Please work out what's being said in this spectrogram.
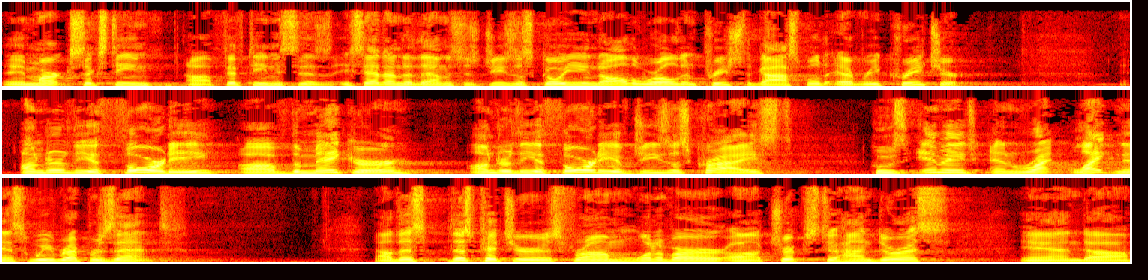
in Mark 16, uh, 15, he says, He said unto them, This is Jesus, go ye into all the world and preach the gospel to every creature. Under the authority of the Maker, under the authority of Jesus Christ, whose image and likeness we represent. Now, this, this picture is from one of our uh, trips to Honduras, and uh,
